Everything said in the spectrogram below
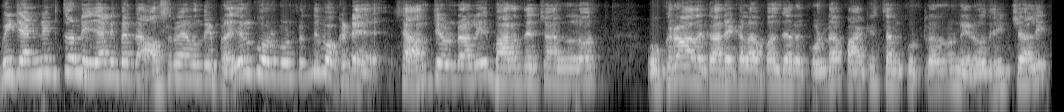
వీటన్నిటితో నిజానికి పెద్ద అవసరం ఏముంది? ప్రజలు కోరుకుంటుంది ఒకటే. శాంతి ఉండాలి. భారతదేశంలో ఉగ్రవాద కార్యకలాపాలు జరగకుండా పాకిస్తాన్ కుట్రలను నిరోధించాలి.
